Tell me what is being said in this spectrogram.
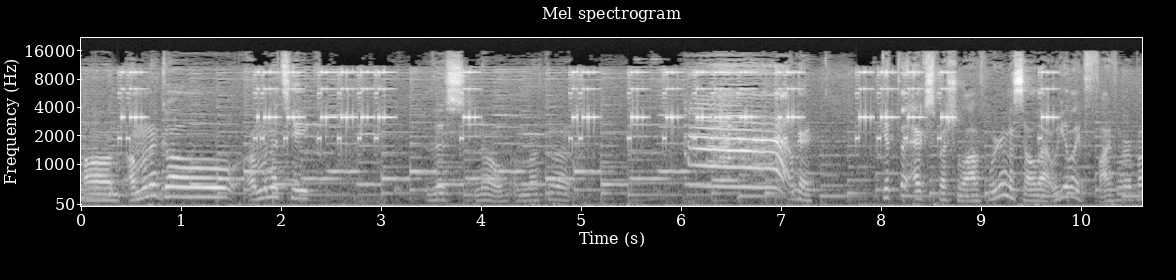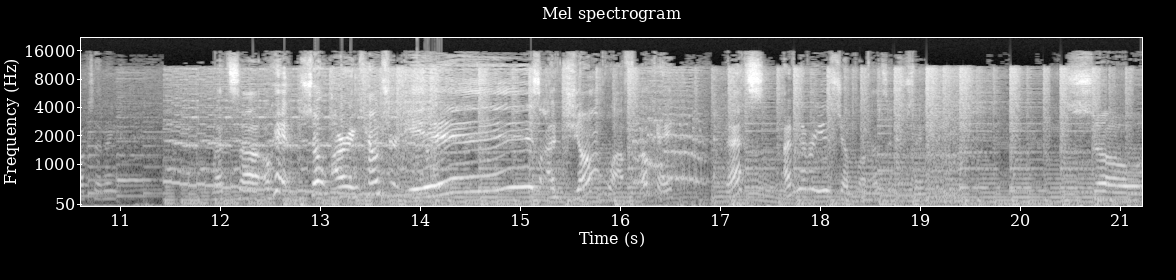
Um, I'm gonna go... I'm gonna take this... No, I'm not gonna... Okay. Get the X special off. We're gonna sell that. We get like 500 bucks, I think. Let's, uh, okay, so our encounter is a Jumpluff. Okay. That's, I've never used Jumpluff. That's interesting. So,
